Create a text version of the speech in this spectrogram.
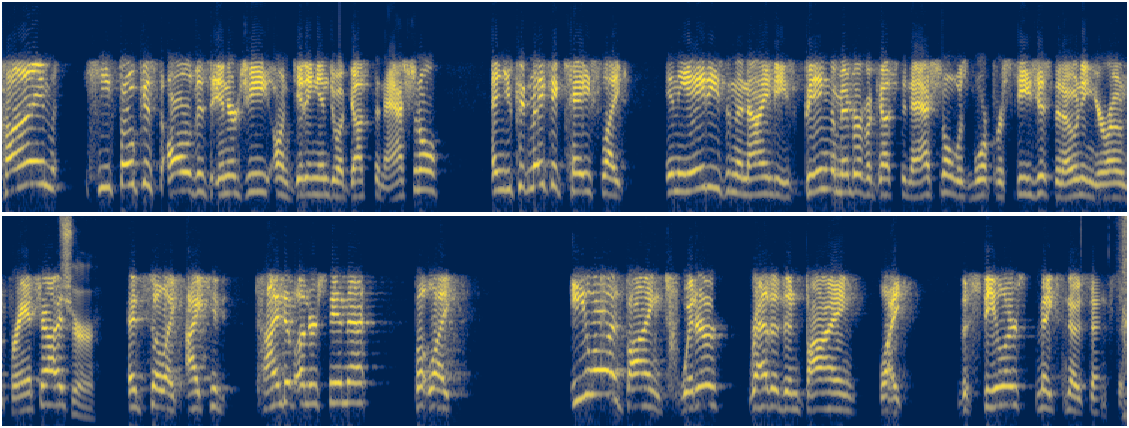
time he focused all of his energy on getting into Augusta National, and you could make a case like in the 80s and the 90s, being a member of Augusta National was more prestigious than owning your own franchise. Sure. And so, like, I could kind of understand that. But, like, Elon buying Twitter rather than buying, like, the Steelers makes no sense to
